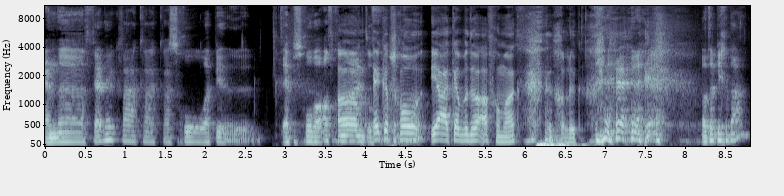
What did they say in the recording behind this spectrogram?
En eh, verder, qua, qua, qua school, heb je, eh, heb je school wel afgemaakt? Of- ik heb school, ja, ik heb het wel afgemaakt. Gelukkig. Wat heb je gedaan?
